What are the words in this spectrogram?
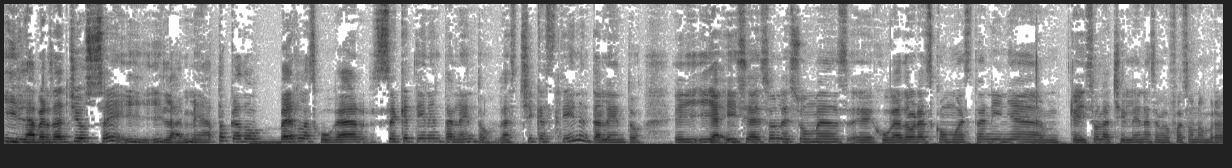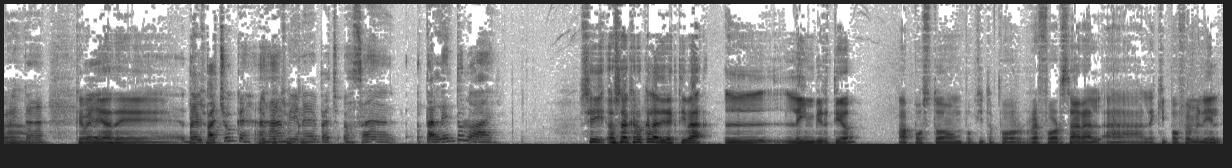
Y la verdad yo sé, y, y la, me ha tocado verlas jugar, sé que tienen talento, las chicas tienen talento, y, y, a- y si a eso le sumas eh, jugadoras como esta niña que hizo la chilena, se me fue su nombre Ah, ahorita. que venía eh, de Del Pachuca. Pachuca, De ajá, Pachuca. viene de Pachuca, o sea, talento lo hay. Sí, o sea, creo que la directiva le invirtió, apostó un poquito por reforzar al, al equipo femenil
